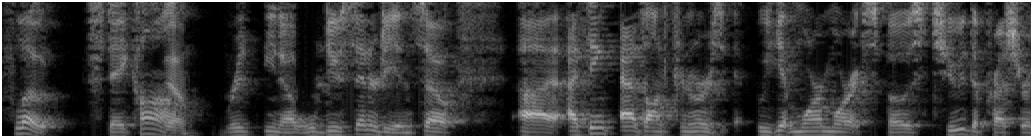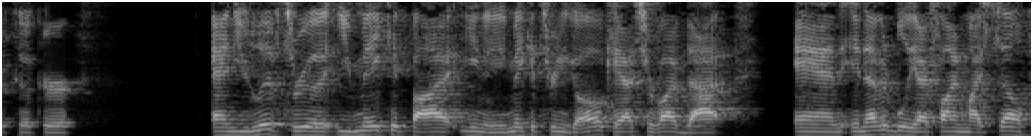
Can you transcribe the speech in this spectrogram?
Float, stay calm, yeah. re, you know, reduce energy. And so, uh, I think as entrepreneurs, we get more and more exposed to the pressure cooker and you live through it. You make it by, you know, you make it through and you go, okay, I survived that. And inevitably I find myself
